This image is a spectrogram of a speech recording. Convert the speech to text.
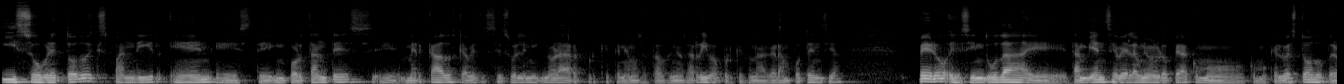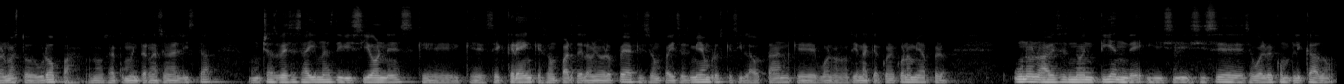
y sobre todo expandir en este, importantes eh, mercados que a veces se suelen ignorar porque tenemos a Estados Unidos arriba, porque es una gran potencia, pero eh, sin duda eh, también se ve la Unión Europea como, como, que lo es todo, pero no es todo Europa, ¿no? O sea, como internacionalista, muchas veces hay unas divisiones que, que, se creen que son parte de la Unión Europea, que son países miembros, que si la OTAN, que bueno, no tiene que ver con economía, pero uno a veces no entiende y sí, sí se, se vuelve complicado.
